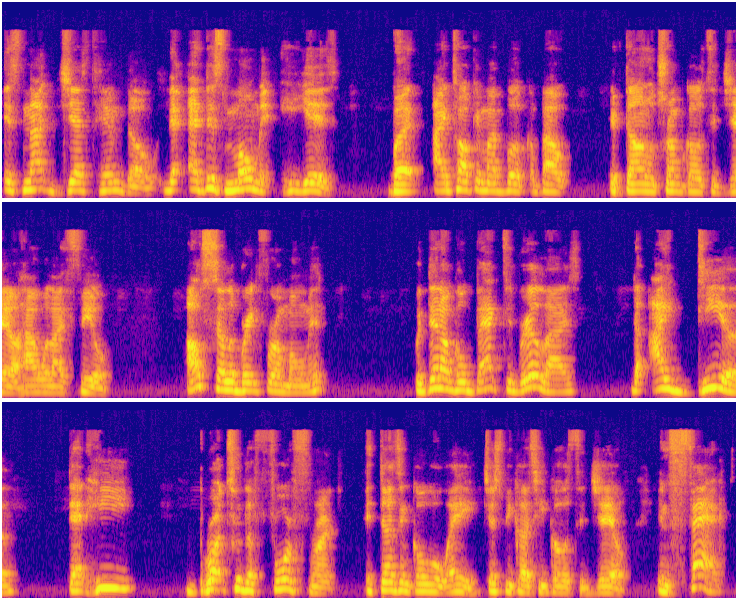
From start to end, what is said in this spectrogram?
it's not just him, though. At this moment, he is. But I talk in my book about if Donald Trump goes to jail, how will I feel? I'll celebrate for a moment, but then I'll go back to realize the idea that he brought to the forefront it doesn't go away just because he goes to jail. In fact,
